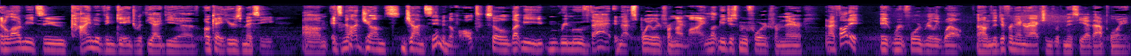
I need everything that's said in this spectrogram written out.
it allowed me to kind of engage with the idea of okay here's missy um, it's not John, John Simm in the vault, so let me remove that and that spoiler from my mind. Let me just move forward from there. And I thought it it went forward really well. Um, the different interactions with Missy at that point,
